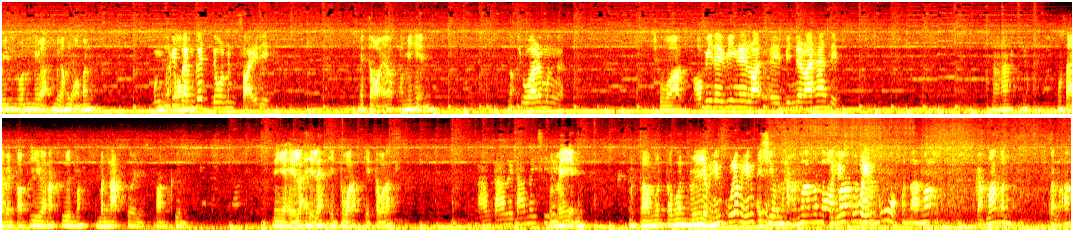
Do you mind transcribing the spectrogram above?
บินบนเหนือเหนือหัวมันมึงขึ้นไปมึงก็โดนมันสอยดิไม่ต่อยหรอกมันไม่เห็นชัวร์แล้วมึงอะ ชัวร์เอาพี่ได้วิ่งได้ร้อยเอ้ยบินได้ร้อยห้าสิบนะฮะสงสัยเป็นตอนพี่กำลังขึ้นมั้งมันนับด้วยตอนขึ้น นี่เห็นละเห็นแล้วเห็นตัวละเห็นตัวละตามตามเลยตามเลยสิมันไม่เห็นมันตามมันตามมันไม่เหี้ยเห็มันนเห็นกูแล้วมันเห็นไอกูเชี่ยมันหันมามันนอนมันเห็นกูเห็นกูมันนอนมากลับล่างกันกลับล่าง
